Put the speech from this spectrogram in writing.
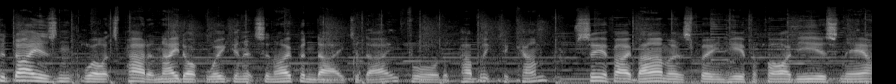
Today isn't, well, it's part of NAIDOC week and it's an open day today for the public to come. CFA Barmah has been here for five years now.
